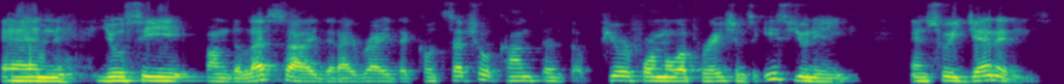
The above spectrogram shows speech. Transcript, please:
and you'll see on the left side that I write the conceptual content of pure formal operations is unique and sui generis,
